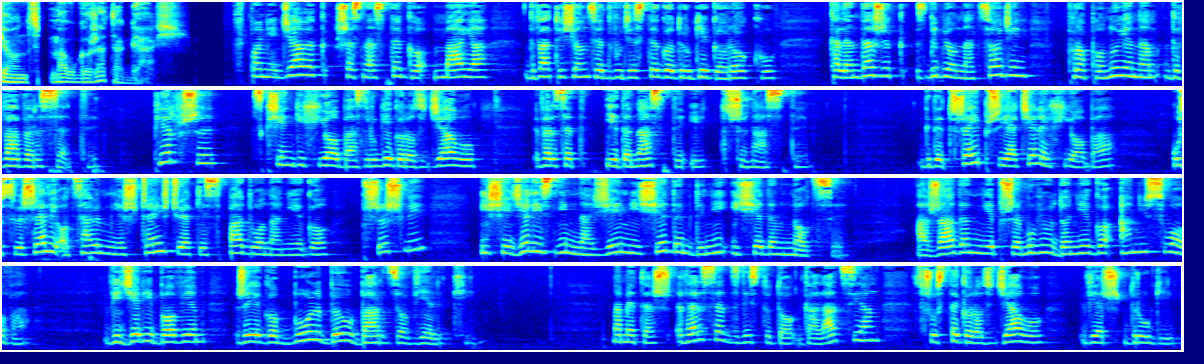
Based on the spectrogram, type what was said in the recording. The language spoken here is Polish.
ksiądz Małgorzata Gaś. W poniedziałek 16 maja 2022 roku kalendarzyk z Biblią na co dzień proponuje nam dwa wersety. Pierwszy z księgi Hioba z drugiego rozdziału, werset 11 i 13. Gdy trzej przyjaciele Hioba usłyszeli o całym nieszczęściu, jakie spadło na niego, przyszli i siedzieli z nim na ziemi siedem dni i siedem nocy, a żaden nie przemówił do niego ani słowa. Widzieli bowiem, że jego ból był bardzo wielki. Mamy też werset z listu do Galacjan z szóstego rozdziału, wiersz drugi.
